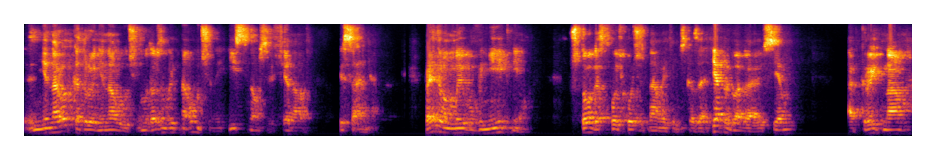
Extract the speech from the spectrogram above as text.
не народ, который не научен, мы должны быть научены истинам Священного Писания. Поэтому мы вникнем что Господь хочет нам этим сказать? Я предлагаю всем открыть нам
